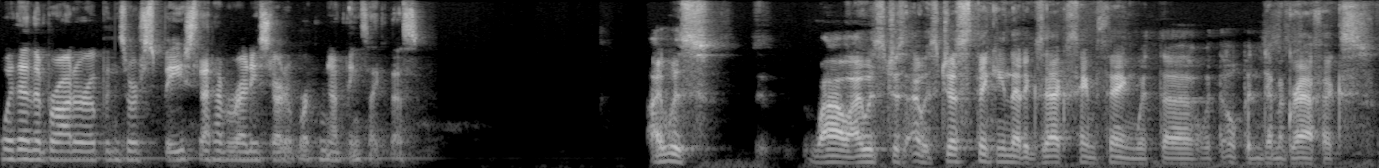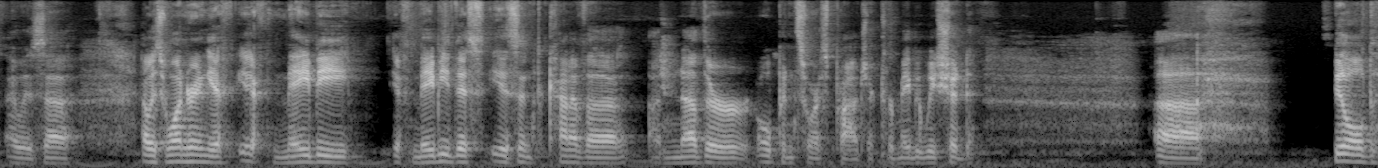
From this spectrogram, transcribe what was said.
within the broader open source space that have already started working on things like this. I was, wow, I was just, I was just thinking that exact same thing with the, with open demographics. I was, uh, I was wondering if, if maybe, if maybe this isn't kind of a, another open source project, or maybe we should uh, build,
